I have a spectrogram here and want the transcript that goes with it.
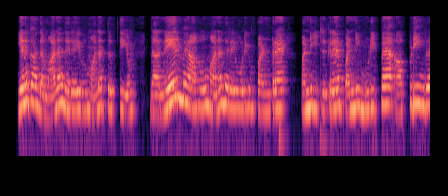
எனக்கு அந்த மன நிறைவும் மன திருப்தியும் நான் நேர்மையாகவும் மன நிறைவோடையும் பண்ணுறேன் பண்ணிக்கிட்டு இருக்கிறேன் பண்ணி முடிப்பேன் அப்படிங்கிற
